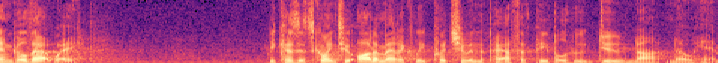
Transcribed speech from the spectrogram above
and go that way? Because it's going to automatically put you in the path of people who do not know him.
